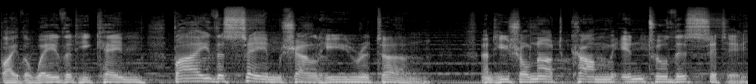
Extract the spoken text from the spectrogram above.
By the way that he came, by the same shall he return. And he shall not come into this city,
